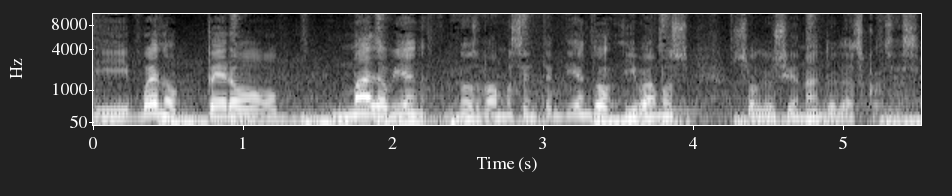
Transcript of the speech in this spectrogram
Y bueno, pero mal o bien nos vamos entendiendo y vamos solucionando las cosas.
